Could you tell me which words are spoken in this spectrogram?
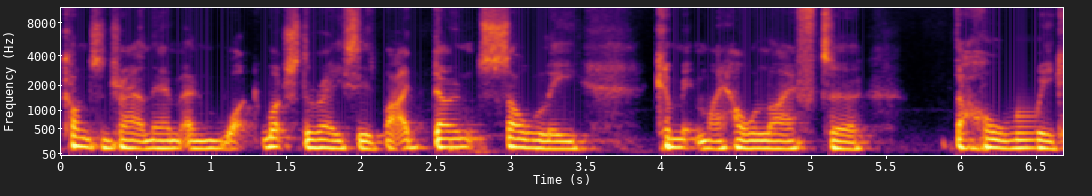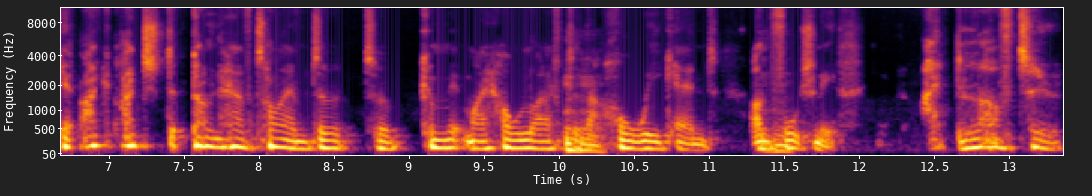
concentrate on them and watch, watch the races, but I don't solely commit my whole life to the whole weekend. I, I just don't have time to to commit my whole life to mm-hmm. that whole weekend. Mm-hmm. Unfortunately, I'd love to.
